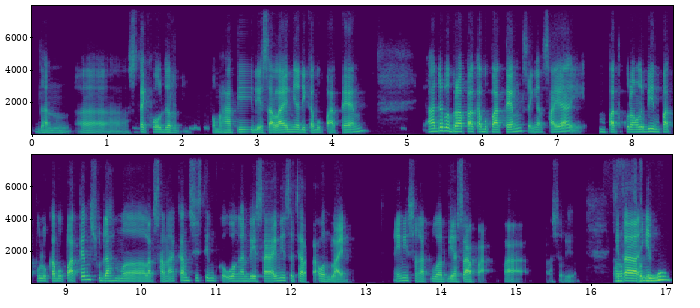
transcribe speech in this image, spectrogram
dan uh, stakeholder pemerhati desa lainnya di kabupaten. Ada beberapa kabupaten, seingat saya empat kurang lebih 40 kabupaten sudah melaksanakan sistem keuangan desa ini secara online. Nah, ini sangat luar biasa, Pak, Pak Suryo. Kita artinya, ingin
